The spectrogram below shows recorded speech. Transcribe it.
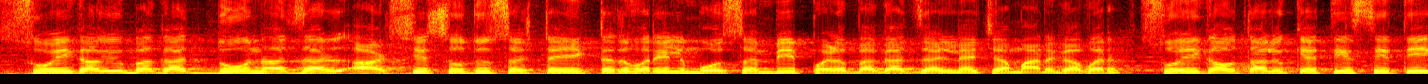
सोयगाव विभागात दोन हजार आठशे सदुसष्ट हेक्टरवरील मोसंबी फळबागात जळण्याच्या मार्गावर सोयगाव तालुक्यातील स्थिती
